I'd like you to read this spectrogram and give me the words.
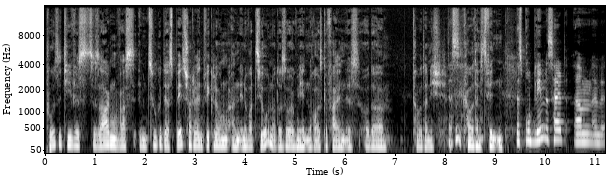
Positives zu sagen, was im Zuge der Space Shuttle-Entwicklung an Innovation oder so irgendwie hinten rausgefallen ist? Oder kann man da nicht, das, kann man da nichts finden? Das Problem ist halt, ähm,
